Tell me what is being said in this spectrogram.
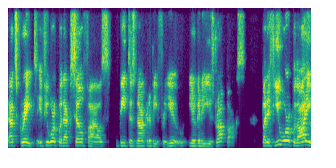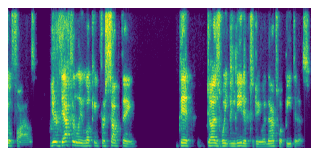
that's great. If you work with Excel files, Byta is not going to be for you. You're going to use Dropbox. But if you work with audio files, you're definitely looking for something that does what you need it to do, and that's what Byta does.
